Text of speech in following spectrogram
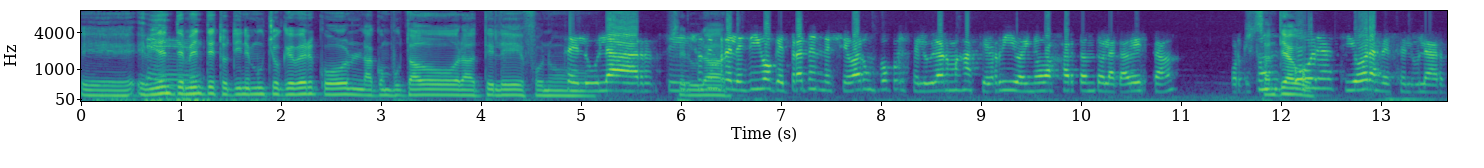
Eh, evidentemente esto tiene mucho que ver con la computadora, teléfono. Celular, sí. Celular. Yo siempre les digo que traten de llevar un poco el celular más hacia arriba y no bajar tanto la cabeza, porque son Santiago. horas y horas de celular.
